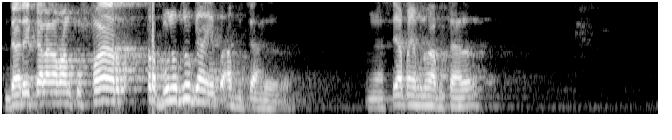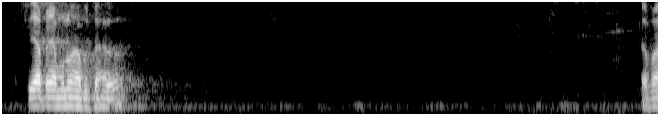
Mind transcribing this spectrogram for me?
dari kalangan orang kufar terbunuh juga itu Abu Jahal. Nah, siapa yang membunuh Abu Jahal? Siapa yang membunuh Abu Jahal? Siapa?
